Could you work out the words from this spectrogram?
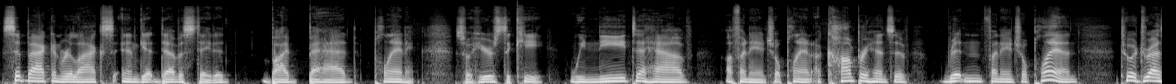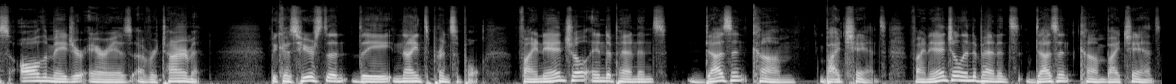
sit back and relax and get devastated by bad planning. So here's the key we need to have a financial plan, a comprehensive written financial plan to address all the major areas of retirement. Because here's the, the ninth principle financial independence doesn't come by chance. Financial independence doesn't come by chance.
